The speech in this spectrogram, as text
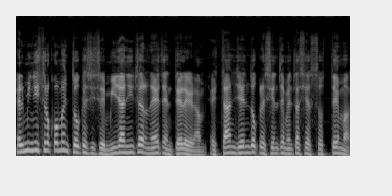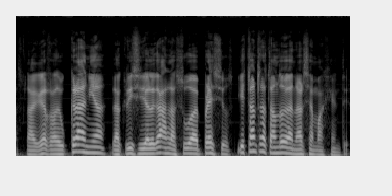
el ministro comentó que si se mira en Internet, en Telegram, están yendo crecientemente hacia esos temas, la guerra de Ucrania, la crisis del gas, la suba de precios, y están tratando de ganarse a más gente.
